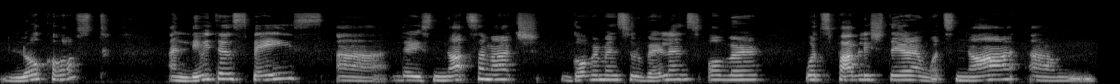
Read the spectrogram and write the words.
low cost and limited space. Uh, there is not so much government surveillance over what's published there and what's not. Um,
